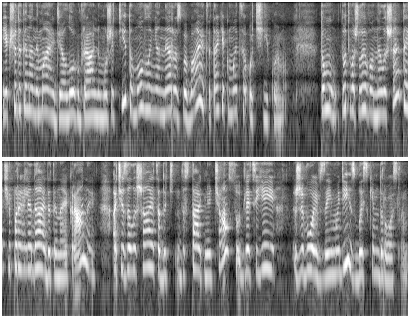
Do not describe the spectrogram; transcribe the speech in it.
Якщо дитина не має діалогу в реальному житті, то мовлення не розвивається так, як ми це очікуємо. Тому тут важливо не лише те, чи переглядає дитина екрани, а чи залишається достатньо часу для цієї живої взаємодії з близьким дорослим.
